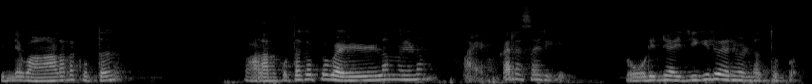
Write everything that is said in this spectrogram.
പിന്നെ വാളറക്കുത്ത്. വാളറക്കുത്തൊക്കെ ഇപ്പോൾ വെള്ളം വീണം ഭയങ്കര രസമായിരിക്കും. റോഡിന്റെ അരികിൽ വരെ വെള്ളത്തുപ്പ്.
